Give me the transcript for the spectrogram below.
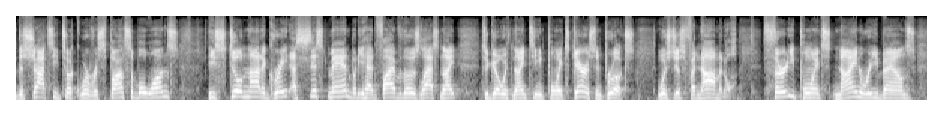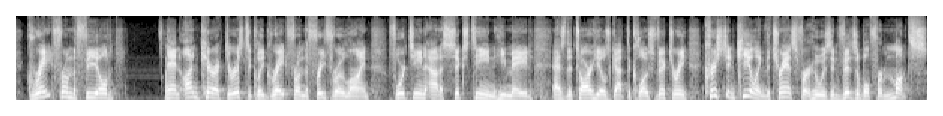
The shots he took were responsible ones. He's still not a great assist man, but he had five of those last night to go with 19 points. Garrison Brooks was just phenomenal 30 points, nine rebounds, great from the field. And uncharacteristically great from the free throw line. 14 out of 16 he made as the Tar Heels got the close victory. Christian Keeling, the transfer who was invisible for months,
